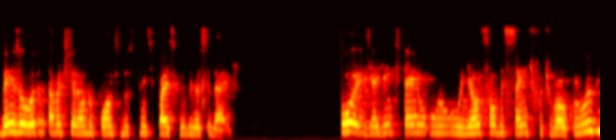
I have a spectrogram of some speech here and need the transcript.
vez ou outra, estava tirando pontos dos principais clubes da cidade. Hoje a gente tem o União São Vicente Futebol Clube,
